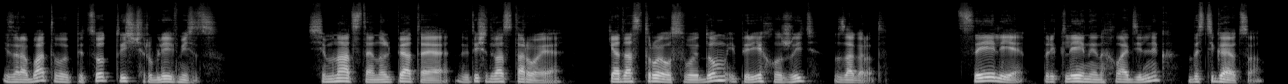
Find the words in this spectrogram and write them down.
и зарабатываю 500 тысяч рублей в месяц. 17.05.2022 я достроил свой дом и переехал жить за город. Цели, приклеенные на холодильник, достигаются.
